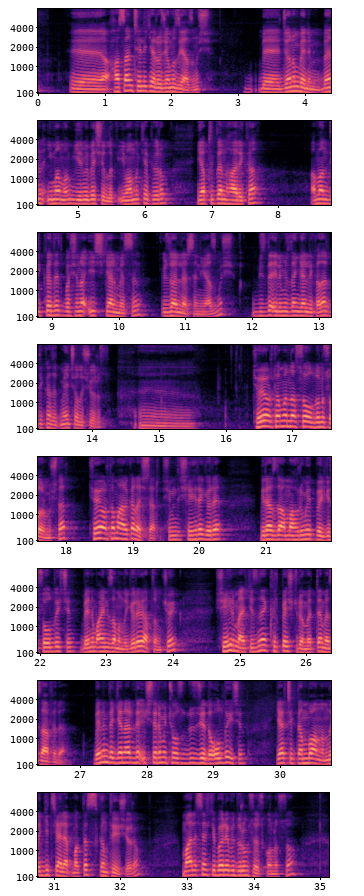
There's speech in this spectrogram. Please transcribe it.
Ee, Hasan Çeliker hocamız yazmış. Be, canım benim ben imamım 25 yıllık imamlık yapıyorum. Yaptıkların harika. Aman dikkat et başına iş gelmesin. Üzerler seni yazmış. Biz de elimizden geldiği kadar dikkat etmeye çalışıyoruz. Ee, köy ortamı nasıl olduğunu sormuşlar. Köy ortamı arkadaşlar. Şimdi şehre göre biraz daha mahrumiyet bölgesi olduğu için benim aynı zamanda görev yaptığım köy şehir merkezine 45 kilometre mesafede. Benim de genelde işlerimin çoğusu Düzce'de olduğu için gerçekten bu anlamda git gel yapmakta sıkıntı yaşıyorum. Maalesef ki böyle bir durum söz konusu.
